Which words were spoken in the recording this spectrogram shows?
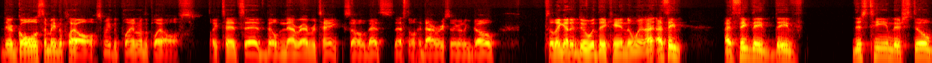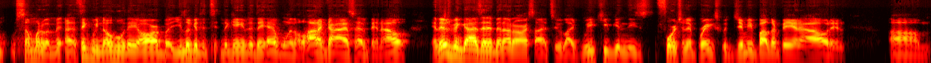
their goal is to make the playoffs, make the plan or the playoffs. Like Ted said, they'll never ever tank, so that's that's the only direction they're going to go. So they got to do what they can to win. I, I think, I think they they've this team, they're still somewhat of a. I think we know who they are, but you look at the, t- the games that they have won. A lot of guys have been out, and there's been guys that have been out on our side too. Like we keep getting these fortunate breaks with Jimmy Butler being out, and um,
